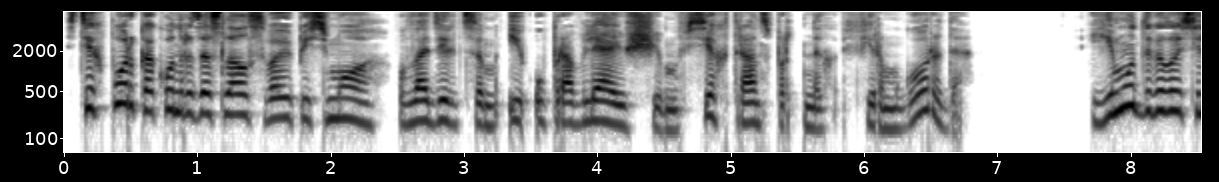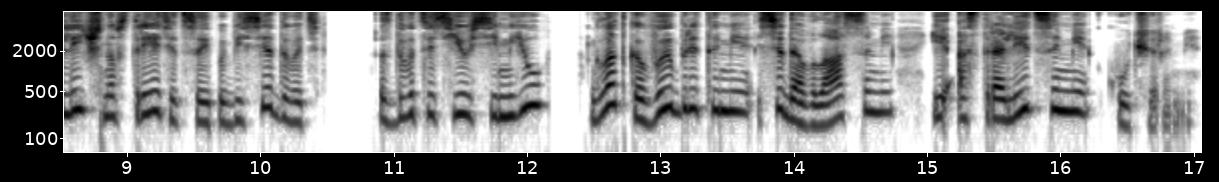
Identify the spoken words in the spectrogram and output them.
С тех пор, как он разослал свое письмо владельцам и управляющим всех транспортных фирм города, ему довелось лично встретиться и побеседовать с двадцатью семью гладко выбритыми, седовласыми и остролицами кучерами,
